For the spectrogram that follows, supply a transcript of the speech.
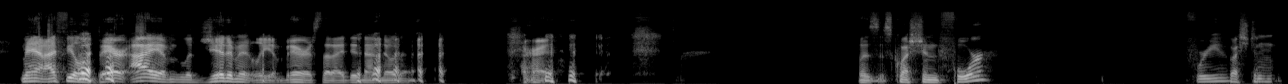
man, I feel embarrassed. I am legitimately embarrassed that I did not know that. All right. What is this? Question four for you? Question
